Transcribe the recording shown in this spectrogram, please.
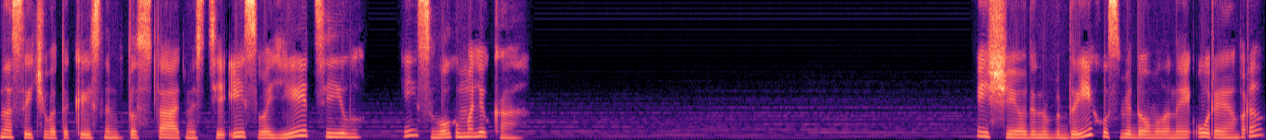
насичувати киснем достатності і своє тіло, і свого малюка. І ще один вдих, усвідомлений у ребра.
